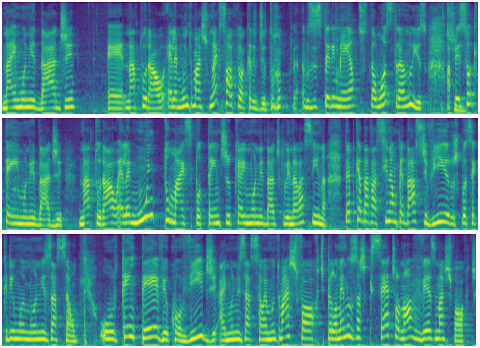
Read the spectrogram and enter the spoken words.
na imunidade é, natural. Ela é muito mais. Não é só que eu acredito. Os experimentos estão mostrando isso. A pessoa que tem imunidade natural, ela é muito mais potente do que a imunidade que vem da vacina. Até porque a da vacina é um pedaço de vírus que você cria uma imunização. O, quem teve o Covid, a imunização é muito mais forte, pelo menos acho que sete ou nove vezes mais forte.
